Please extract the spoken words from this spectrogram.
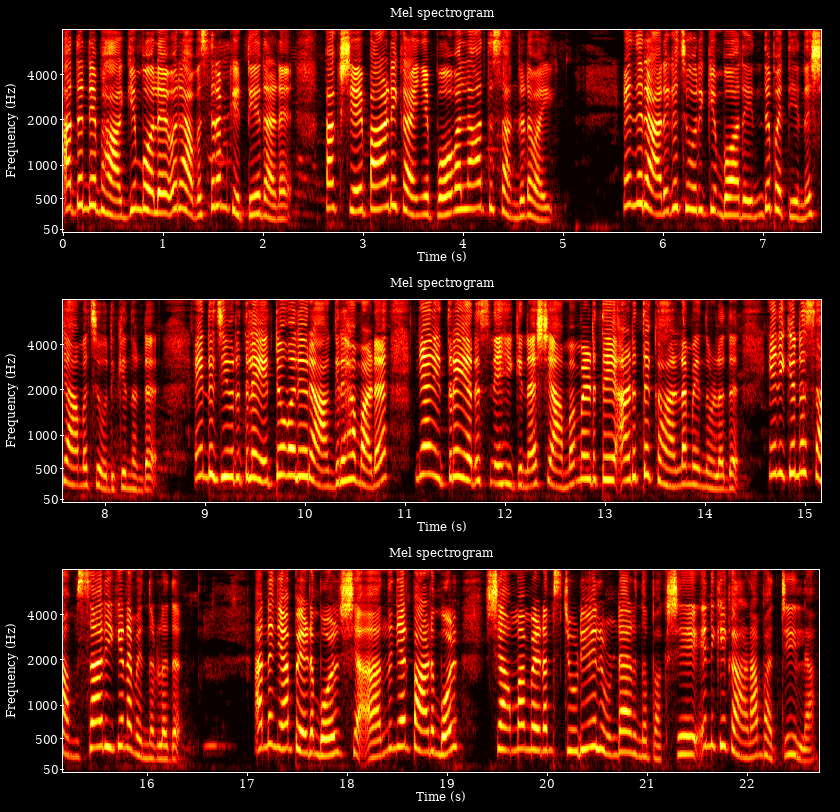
അതെന്റെ ഭാഗ്യം പോലെ ഒരു അവസരം കിട്ടിയതാണ്. പക്ഷേ പാടിക്കഴിഞ്ഞപ്പോൾ വല്ലാത്ത സങ്കടമായി. എന്ന് രാധിക ചോദിക്കുമ്പോൾ അത് എന്ത് പറ്റിയെന്ന് ശ്യാമ ചോദിക്കുന്നുണ്ട്. എന്റെ ജീവിതത്തിലെ ഏറ്റവും വലിയൊരു ആഗ്രഹമാണ് ഞാൻ ഇത്രയേറെ സ്നേഹിക്കുന്ന ശ്യാമ മേഡത്തെ അടുത്ത് കാണണമെന്നുള്ളത് എനിക്കൊന്ന് സംസാരിക്കണമെന്നുള്ളത് അന്ന് ഞാൻ പേടുമ്പോൾ അന്ന് ഞാൻ പാടുമ്പോൾ ശ്യാമ മേഡം സ്റ്റുഡിയോയിൽ ഉണ്ടായിരുന്നു പക്ഷേ എനിക്ക് കാണാൻ പറ്റിയില്ല.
